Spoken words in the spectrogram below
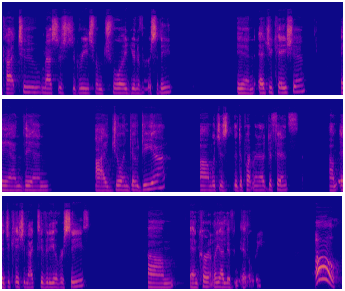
got two master's degrees from Troy University in education, and then I joined DoDEA, um, which is the Department of Defense um, education activity overseas. Um, and currently I live in Italy. Oh,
